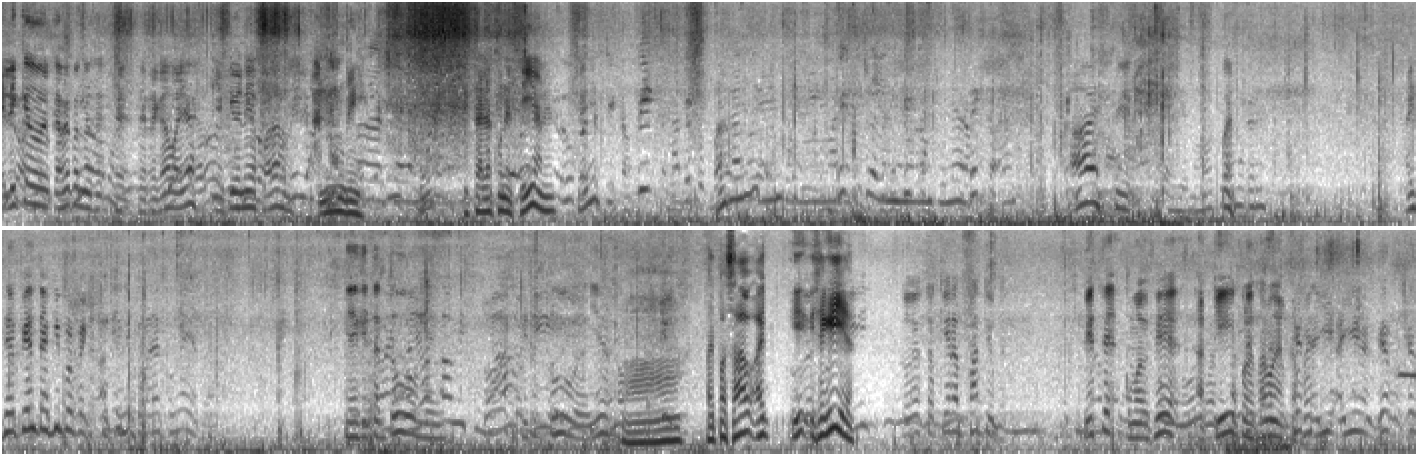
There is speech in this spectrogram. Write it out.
el líquido del café cuando se, se- se regaba allá. Y aquí venía a parar. Ah, no, hombre. Está la cunetilla, ¿no? Ah, este. Bueno. Hay serpientes aquí por pe- Tiene que estar tubo. Ah, ahí pasaba, ahí, y, y seguía. Todo esto aquí eran patios. pues. Viste, como decía, aquí procesaban el café. Allí, allí en el fierro, aquel.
